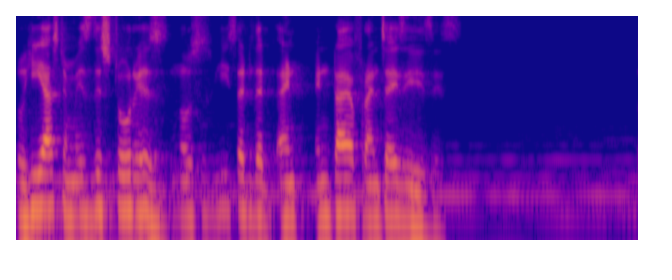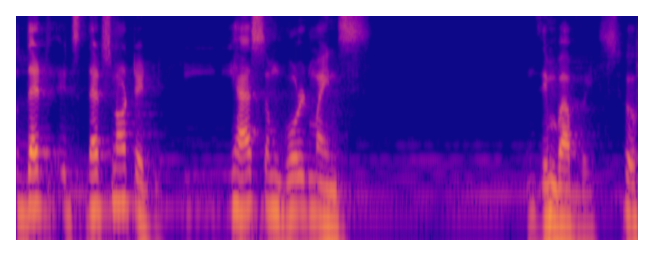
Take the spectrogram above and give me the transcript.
So he asked him, "Is this story his?" No, he said that entire franchise is his. That it's that's not it. He, he has some gold mines in Zimbabwe. So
